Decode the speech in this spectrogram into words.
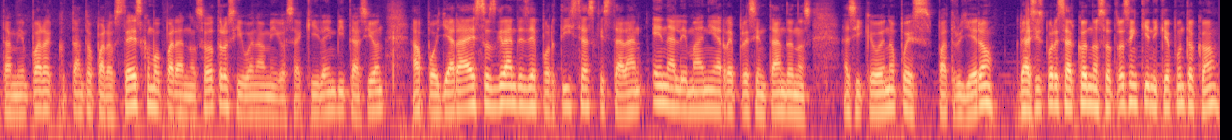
también para tanto para ustedes como para nosotros. Y bueno, amigos, aquí la invitación a apoyar a estos grandes deportistas que estarán en Alemania representándonos. Así que bueno, pues patrullero, Gracias por estar con nosotros en quinique.com.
